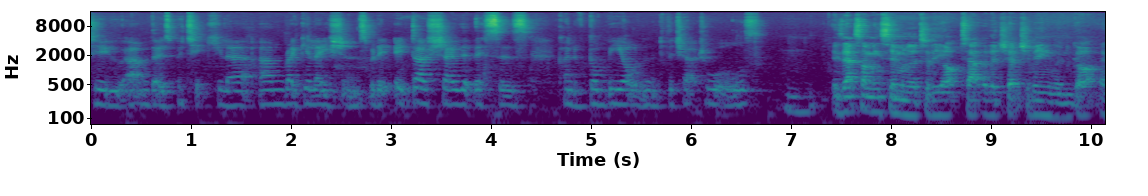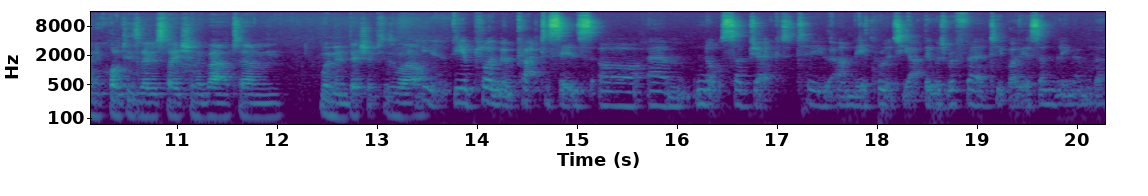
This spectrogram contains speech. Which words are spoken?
to um, those particular um, regulations, but it, it does show that this has kind of gone beyond the church walls. Mm. Is that something similar to the opt out that the Church of England got an equalities legislation about um, women bishops as well? You know, the employment practices are um, not subject to um, the Equality Act that was referred to by the Assembly member.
